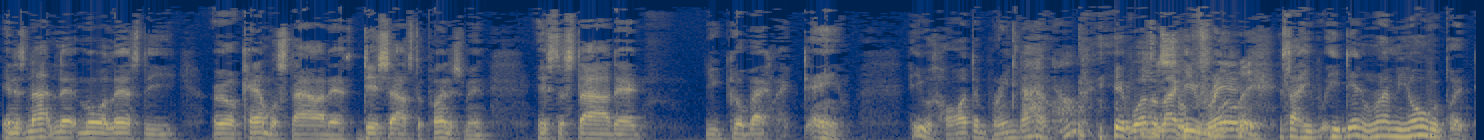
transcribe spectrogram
And it's not let more or less the Earl Campbell style that dish outs the punishment. It's the style that you go back like, damn, he was hard to bring down. It wasn't was like so he ran. fluid. It's like he, he didn't run me over, but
